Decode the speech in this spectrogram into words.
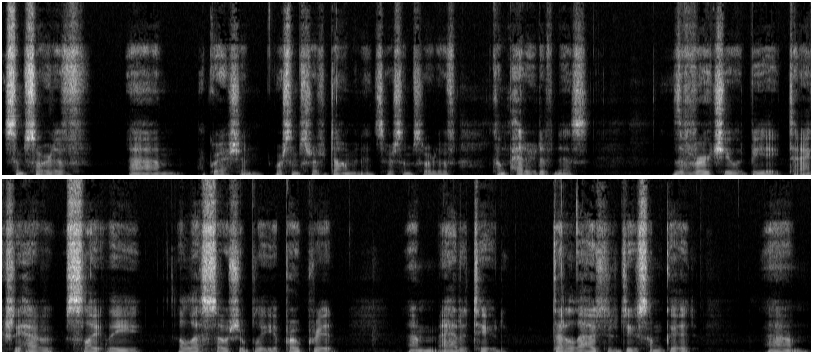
some sort of um, aggression or some sort of dominance or some sort of competitiveness. The virtue would be to actually have slightly a less sociably appropriate um, attitude that allows you to do some good um,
